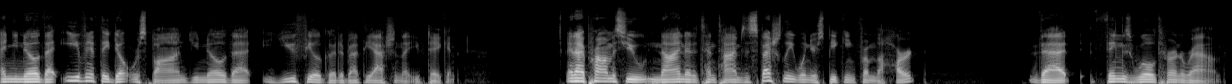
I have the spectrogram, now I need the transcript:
And you know that even if they don't respond, you know that you feel good about the action that you've taken. And I promise you, nine out of 10 times, especially when you're speaking from the heart, that things will turn around.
